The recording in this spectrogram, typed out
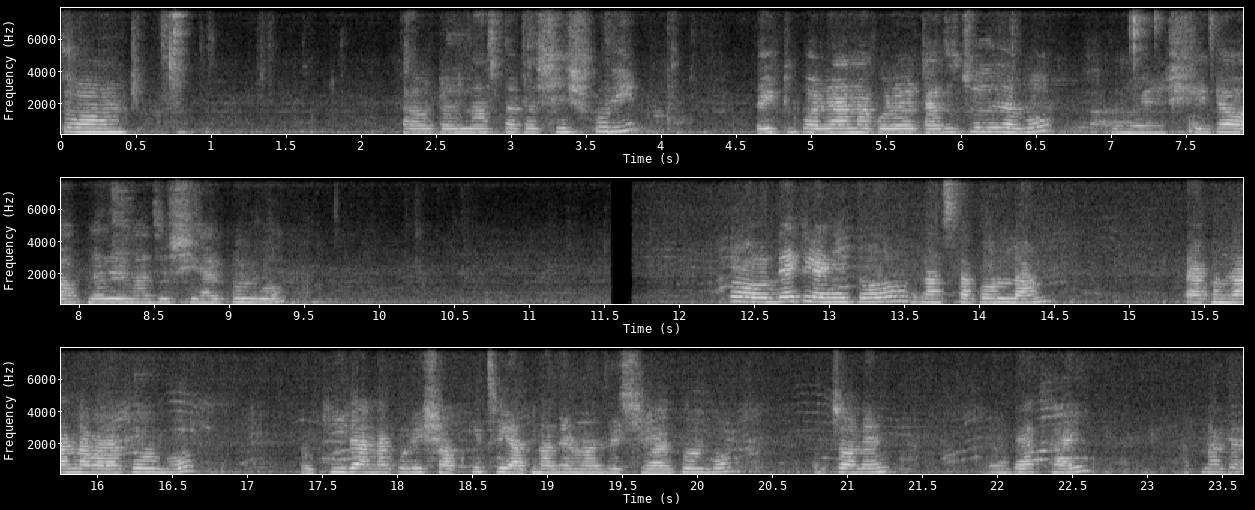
তো তারপর নাস্তাটা শেষ করি। তো একটু পরে রান্না করার কাজে চলে যাব। সেটাও আপনাদের মাঝে শেয়ার করব। তো দেখলেনই তো, নাস্তা করলাম। এখন রান্না বাড়া করব। তো কি রান্না করি সব কিছুই আপনাদের মাঝে শেয়ার করব। তো চলেন, দেখাই। আপনাদের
